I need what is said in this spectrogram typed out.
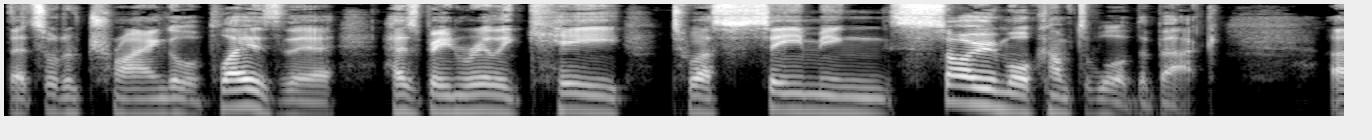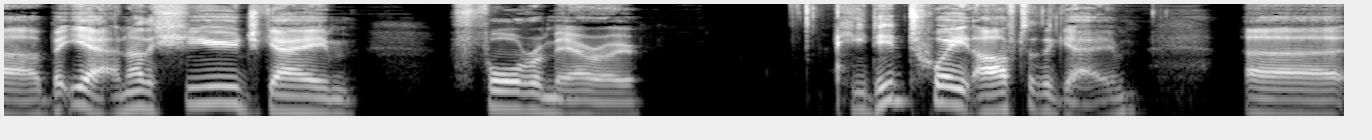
That sort of triangle of players there has been really key to us seeming so more comfortable at the back. Uh, but yeah, another huge game for Romero he did tweet after the game, uh,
